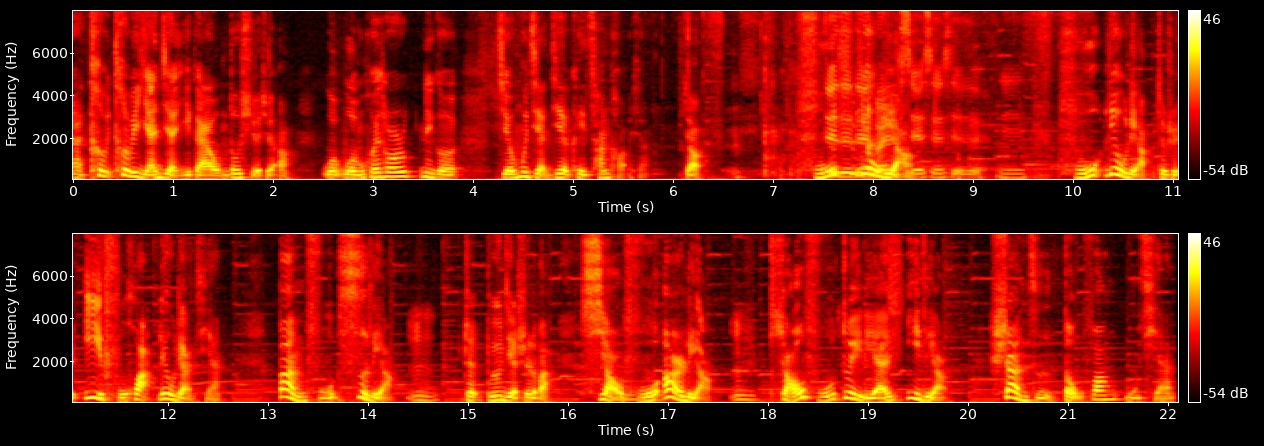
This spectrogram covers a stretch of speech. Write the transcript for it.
哎，特特别言简意赅，我们都学学啊。我我们回头那个节目简介可以参考一下，叫‘福六两’，谢谢谢谢，嗯，福六两就是一幅画六两钱，半幅四两，嗯，这不用解释了吧？小幅二两，嗯，条幅对联一两，扇子斗方五钱，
